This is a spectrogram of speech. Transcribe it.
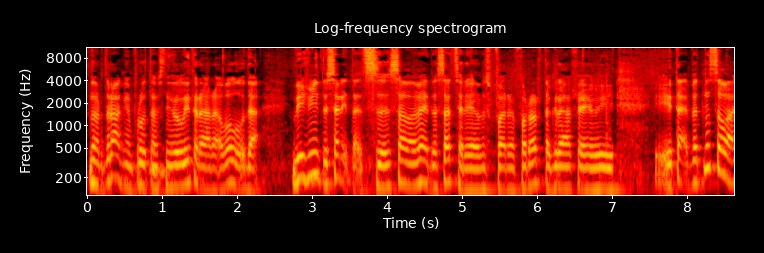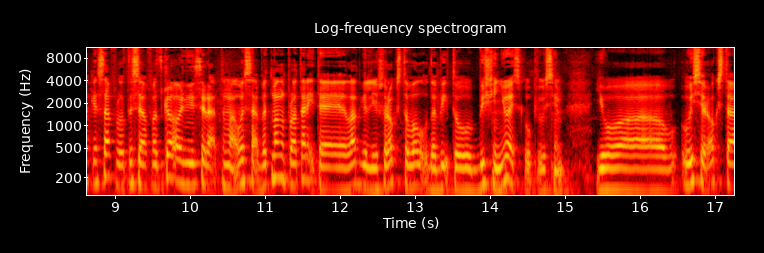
nu, ar draugiem, protams, literārā valodā. Bieži vien tas arī tāds uh, sava veida sacerējums par, par ortogrāfiju. Tā, bet, nu, cilvēki saprot, tas jau pats galvenais ir atamā visā, bet, manuprāt, arī te latgalīšu rakstu valoda būtu bišķiņu aizkūpjusim, jo visi rakstā,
